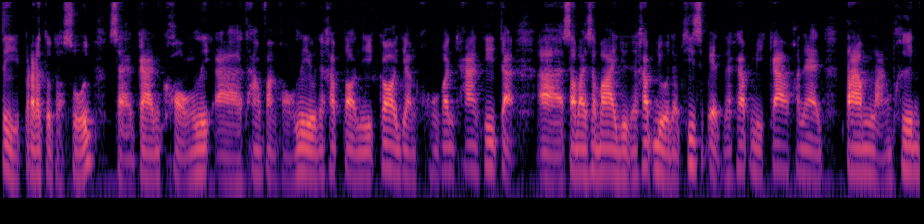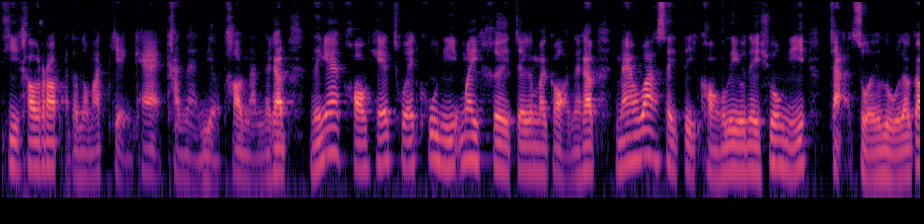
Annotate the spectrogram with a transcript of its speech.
4 ประตูต่อศูนย์สถานการณ์ของลีอาทางฝั่งของลิวนะครับ ตอนนี้ก็ยังคงค่อนข้างที่จะอ่าสบายๆอยู่นะครับ อยู่อันดับที่ 11 นะครับ มี 9 คะแนนตามหลังพื้นที่เข้ารอบอัตโนมัติเพียงแค่คะแนนเดียวเท่านั้นนะครับ ในแง่ของ head to head คู่นี้ไม่เคยเจอกันมาก่อนนะครับ แม้ว่าสถิติของลิวในช่วงนี้จะสวยหรูแล้วก็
